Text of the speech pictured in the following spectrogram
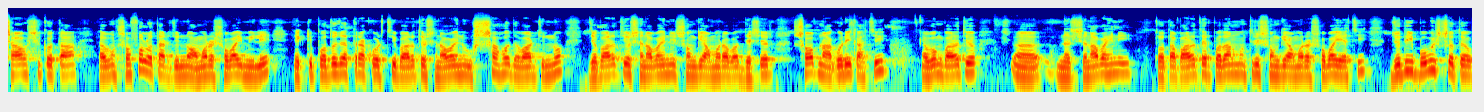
সাহসিকতা এবং সফলতার জন্য আমরা সবাই মিলে একটি পদযাত্রা করছি। ভারতীয় সেনাবাহিনী উৎসাহ দেওয়ার জন্য যে ভারতীয় সেনাবাহিনীর সঙ্গে আমরা দেশের সব নাগরিক আছি এবং ভারতীয় সেনাবাহিনী তথা ভারতের প্রধানমন্ত্রীর সঙ্গে আমরা সবাই আছি। যদি ভবিষ্যতেও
